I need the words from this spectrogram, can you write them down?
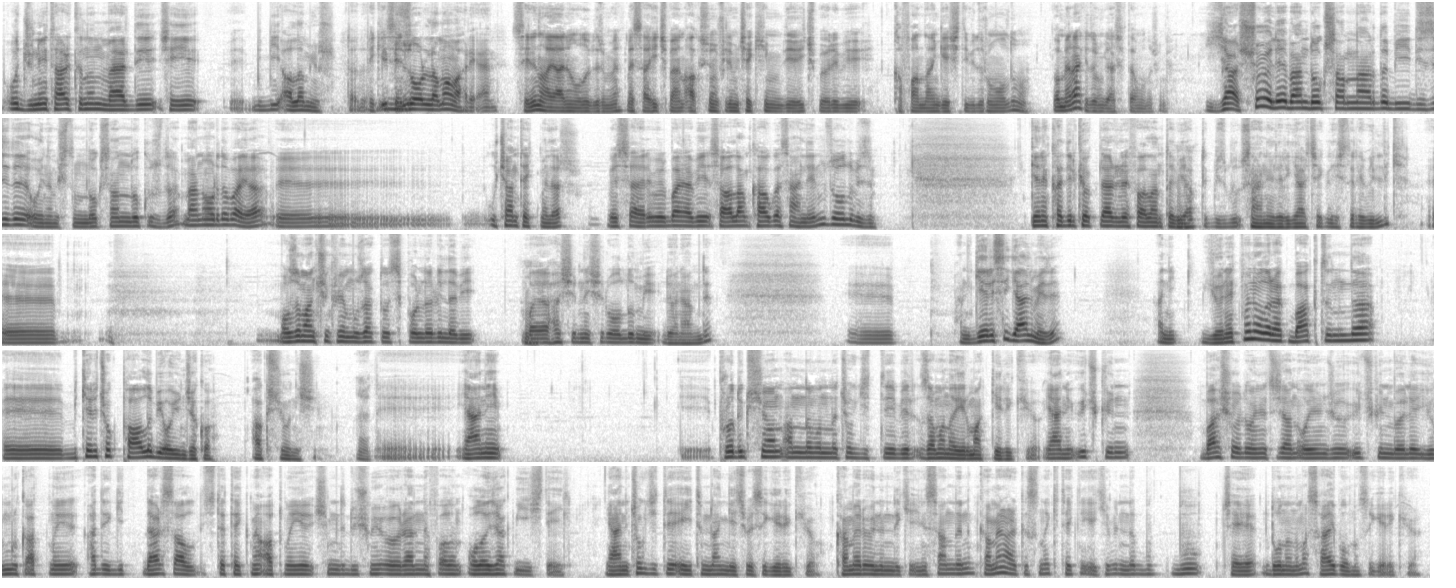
o Cüneyt Arkın'ın verdiği şeyi e, bir, bir alamıyorsun tadı. Peki bir, bir senin- zorlama var yani. Senin hayalin olabilir mi? Mesela hiç ben aksiyon filmi çekeyim diye hiç böyle bir kafandan geçtiği bir durum oldu mu? Ben merak ediyorum gerçekten bunu çünkü. Ya şöyle ben 90'larda bir dizide oynamıştım 99'da. Ben orada bayağı e, uçan tekmeler vesaire böyle bayağı bir sağlam kavga sahnelerimiz oldu bizim. Gene Kadir Kökler'le falan tabii yaptık biz bu sahneleri gerçekleştirebildik. Ee, o zaman çünkü benim uzak doğu sporlarıyla bir bayağı haşır neşir olduğum bir dönemdi. Ee, hani gerisi gelmedi. Hani yönetmen olarak baktığında e, bir kere çok pahalı bir oyuncak o aksiyon işi. Evet. Ee, yani prodüksiyon anlamında çok ciddi bir zaman ayırmak gerekiyor. Yani üç gün başrolde oynatacağın oyuncu üç gün böyle yumruk atmayı hadi git ders al işte tekme atmayı şimdi düşmeyi öğrenme falan olacak bir iş değil. Yani çok ciddi eğitimden geçmesi gerekiyor. Kamera önündeki insanların kamera arkasındaki teknik ekibinin de bu, bu şeye donanıma sahip olması gerekiyor.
